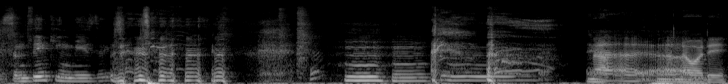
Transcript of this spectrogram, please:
Some thinking music. Mm-hmm. nah, no, no idea.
